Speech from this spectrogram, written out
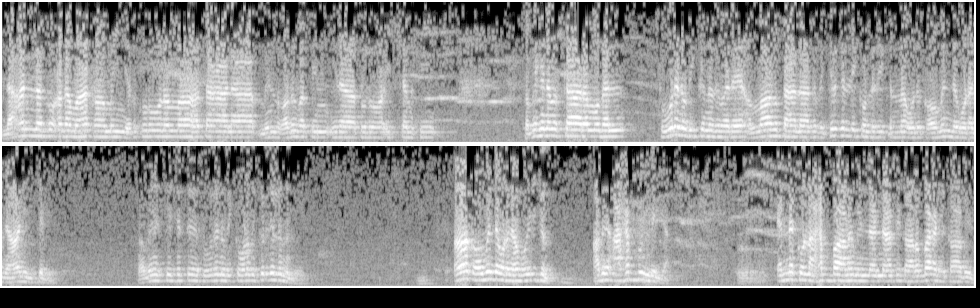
لأن قعد مع قوم يذكرون الله تعالى من غربة إلى طلوع الشمس സബഹി നമസ്കാരം മുതൽ സൂര്യൻ ഉദിക്കുന്നത് വരെ അള്ളാഹു താലാക്ക് ദിക്കർ ചൊല്ലിക്കൊണ്ടിരിക്കുന്ന ഒരു കൗമിന്റെ കൂടെ ഞാൻ ഇരിക്കല് സമയസ്കരിച്ചിട്ട് സൂര്യൻ ഉദിക്കോളം ദിക്കർ ചൊല്ലുന്നുണ്ട് ആ കൗമിന്റെ കൂടെ ഞാൻ പോയിരിക്കുന്നു അത് അഹബ് ഇല്ല എന്നെക്കുള്ള അഹബാണ് മിന്നാസി കർബാടിക്കാവിൽ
